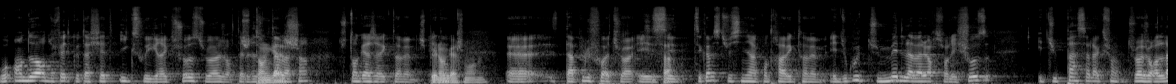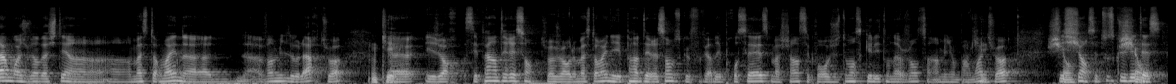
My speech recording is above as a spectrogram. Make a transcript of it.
où en dehors du fait que tu achètes X ou Y chose, tu vois, genre tel Tu résultat, machin, tu t'engages avec toi-même. Tu payes l'engagement. ouais. euh, t'as plus le choix, tu vois. Et c'est comme si tu signais un contrat avec toi-même. Et du coup, tu mets de la valeur sur les choses et tu passes à l'action. Tu vois, genre là, moi, je viens d'acheter un, un mastermind à, à 20 000 dollars, tu vois. Ok. Euh, et genre, c'est pas intéressant. Tu vois, genre, le mastermind, il est pas intéressant parce qu'il faut faire des process, machin. C'est pour justement scaler ton argent, c'est un million par mois, tu vois. C'est Chiant. chiant, c'est tout ce que je déteste.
